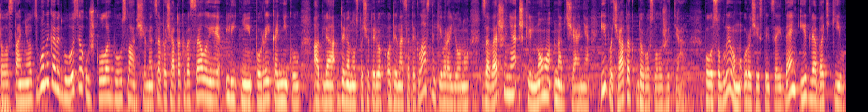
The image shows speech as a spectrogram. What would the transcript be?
свято останнього дзвоника відбулося у школах Богуславщини. Це початок веселої літньої пори канікул. А для 94 одинадцятикласників району завершення шкільного навчання і початок дорослого життя. По особливому урочистий цей день і для батьків,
